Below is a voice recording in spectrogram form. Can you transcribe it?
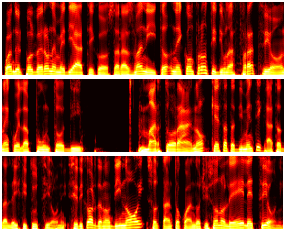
quando il polverone mediatico sarà svanito nei confronti di una frazione, quella appunto di Martorano che è stata dimenticata dalle istituzioni. Si ricordano di noi soltanto quando ci sono le elezioni.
